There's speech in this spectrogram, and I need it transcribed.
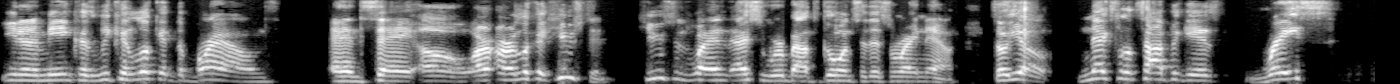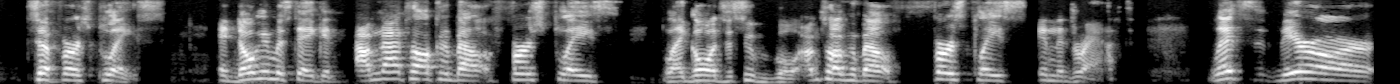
you know what I mean? Because we can look at the Browns and say, oh, or, or look at Houston. Houston's when actually we're about to go into this right now. So yo, next little topic is race to first place. And don't get mistaken, I'm not talking about first place like going to Super Bowl. I'm talking about first place in the draft. Let's. There are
